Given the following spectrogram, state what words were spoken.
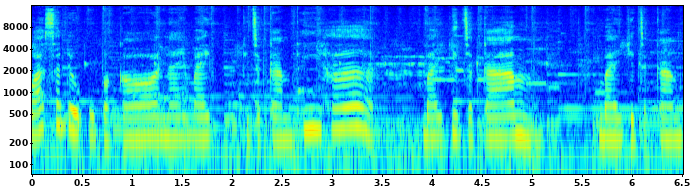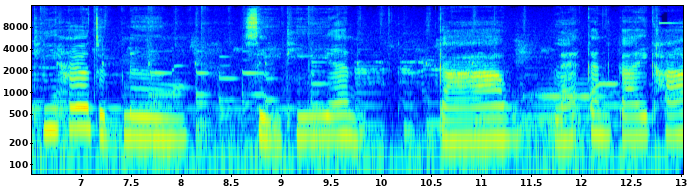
วัสดุอุปกรณ์ในใบกิจกรรมที่ 5 ใบกิจกรรม ใบกิจกรรมที่ 5.1 สีเทียน กาว และกันไกรค่ะ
